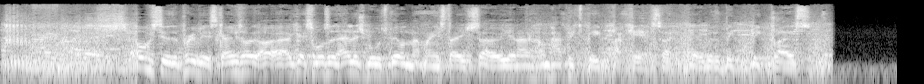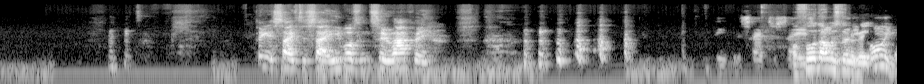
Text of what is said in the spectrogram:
Obviously, with the previous games, I, I guess I wasn't eligible to be on that main stage, so you know I'm happy to be back here. So yeah, with the big big players. I think it's safe to say he wasn't too happy. I think it's safe to say I thought that was gonna bloody be- point.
